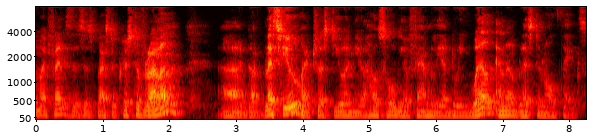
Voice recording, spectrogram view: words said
my friends. This is Pastor Christopher Alam. Uh, God bless you. I trust you and your household, your family are doing well and are blessed in all things.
